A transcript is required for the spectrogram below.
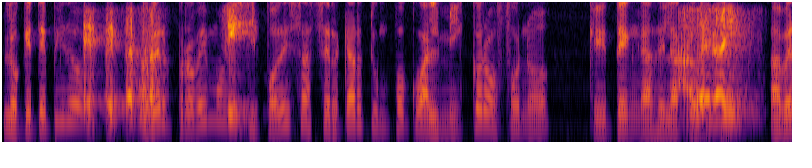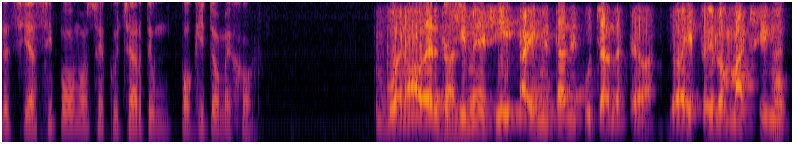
Lo que te pido, a ver, probemos si podés acercarte un poco al micrófono que tengas de la a ver, ahí. A ver si así podemos escucharte un poquito mejor. Bueno, a ver, decime si ahí me están escuchando, Esteban. Yo ahí estoy lo máximo.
